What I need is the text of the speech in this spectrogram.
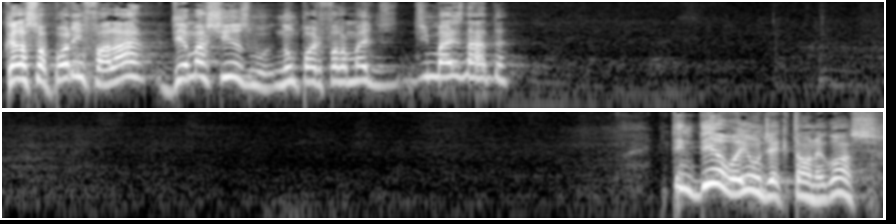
Porque elas só podem falar de machismo, não pode falar mais de mais nada. Entendeu aí onde é que está o negócio?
